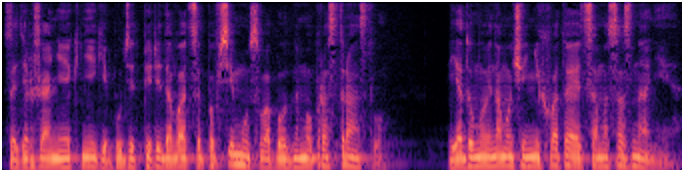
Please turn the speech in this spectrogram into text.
Содержание книги будет передаваться по всему свободному пространству. Я думаю, нам очень не хватает самосознания.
